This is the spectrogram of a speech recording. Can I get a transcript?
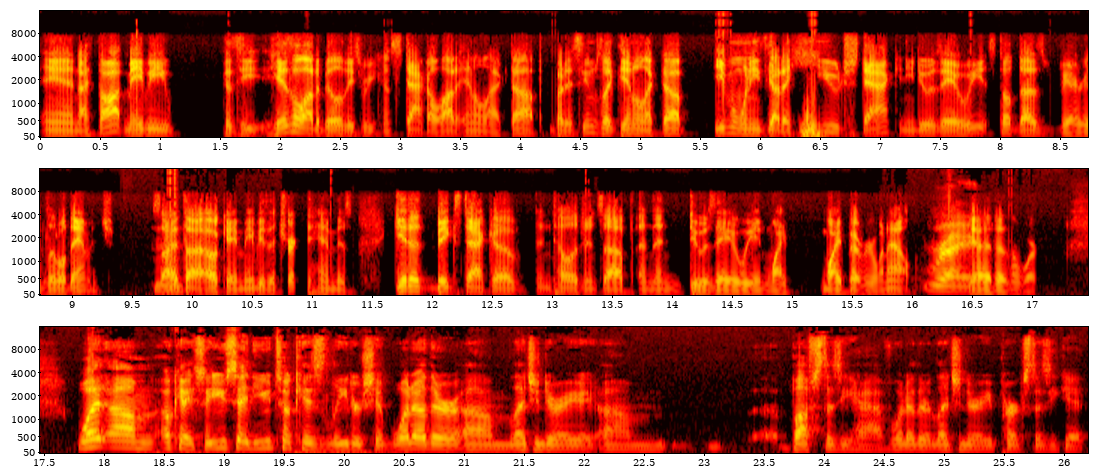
And I thought maybe because he, he has a lot of abilities where you can stack a lot of intellect up, but it seems like the intellect up, even when he's got a huge stack and you do his AOE, it still does very little damage. So I Hmm. thought, okay, maybe the trick to him is get a big stack of intelligence up and then do his AOE and wipe wipe everyone out. Right. Yeah, it doesn't work. What um okay, so you said you took his leadership. What other um legendary um buffs does he have? What other legendary perks does he get?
